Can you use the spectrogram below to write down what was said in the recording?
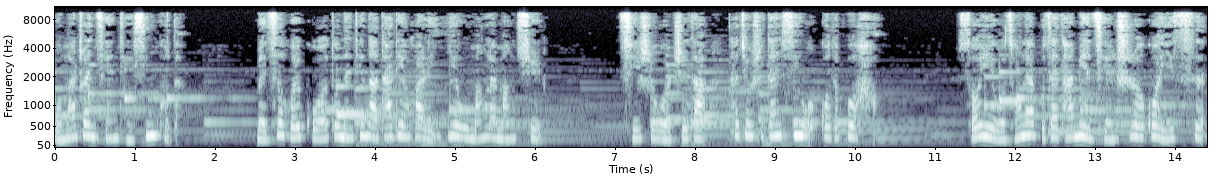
我妈赚钱挺辛苦的，每次回国都能听到他电话里业务忙来忙去。其实我知道，他就是担心我过得不好。所以我从来不在他面前示弱过一次。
